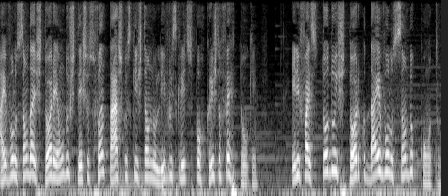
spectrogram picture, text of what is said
A Evolução da História é um dos textos fantásticos que estão no livro escritos por Christopher Tolkien. Ele faz todo o histórico da evolução do conto.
